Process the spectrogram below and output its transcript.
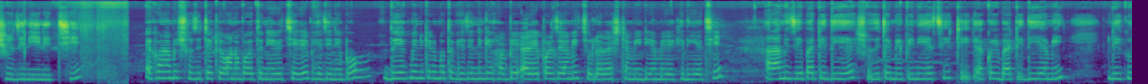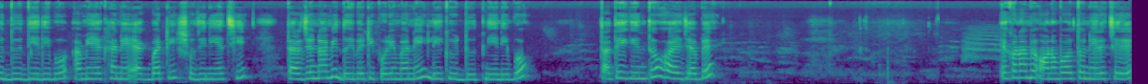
সুজি নিয়ে নিচ্ছি। এখন আমি সুজিটাকে অনবরত নেড়ে চেড়ে ভেজে নেব। দুই এক মিনিটের মতো ভেজে নিলে হবে। আর এরপর পর্যায়ে আমি চুলার আঁচটা মিডিয়ামে রেখে দিয়েছি। আর আমি যে বাটি দিয়ে সুজিটা মেপে নিয়েছি, ঠিক একই বাটি দিয়ে আমি লিকুইড দুধ দিয়ে দিব। আমি এখানে এক বাটি সুজি নিয়েছি। তার জন্য আমি দুই বাটি পরিমাণে লিকুইড দুধ নিয়ে নিব। তাতেই কিন্তু হয়ে যাবে। এখন আমি অনবরত নেড়ে চেড়ে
